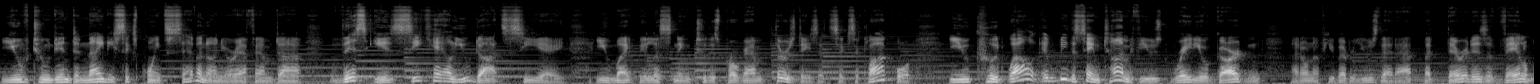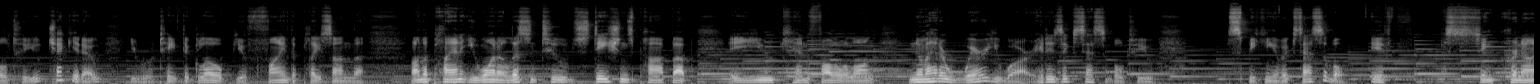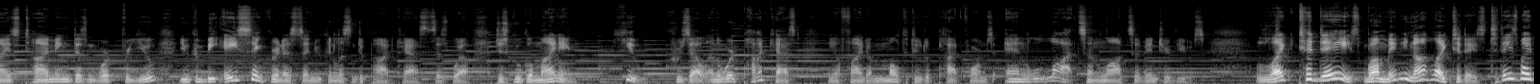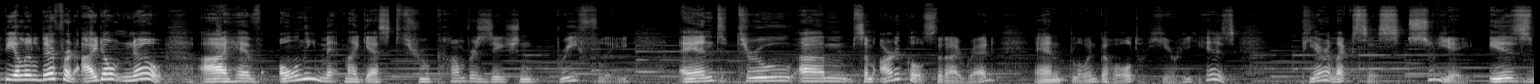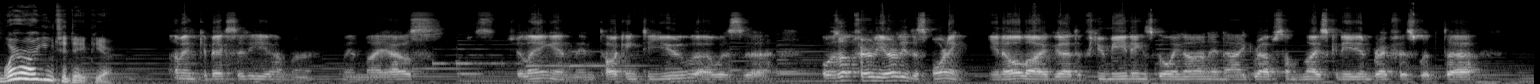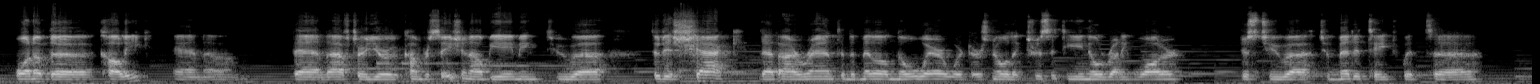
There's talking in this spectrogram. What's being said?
You've tuned in to 96.7 on your FM dial. This is cklu.ca. You might be listening to this program Thursdays at 6 o'clock, or you could, well, it'd be the same time if you used Radio Garden. I don't know if you've ever used that app, but there it is available to you. Check it out. You rotate the globe, you find the place on the on the planet you want to listen to, stations pop up, you can follow along no matter where you are. It is accessible to you. Speaking of accessible, if synchronized timing doesn't work for you, you can be asynchronous and you can listen to podcasts as well. Just Google my name, Hugh Kruzel, and the word podcast, and you'll find a multitude of platforms and lots and lots of interviews. Like today's, well, maybe not like today's. Today's might be a little different. I don't know. I have only met my guest through conversation briefly and through um, some articles that I read, and lo and behold, here he is. Pierre Alexis Soulière is. Where are you today, Pierre? I'm in Quebec City. I'm, uh, I'm in my house, just chilling and, and talking to you. I was uh, I was up fairly early this morning. You know, I got a few meetings going on, and I grabbed some nice Canadian breakfast with uh, one of the colleague, and um, then after your conversation, I'll be aiming to uh, to this shack that I rent in the middle of nowhere, where there's no electricity, no running water just to uh, to meditate with uh,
